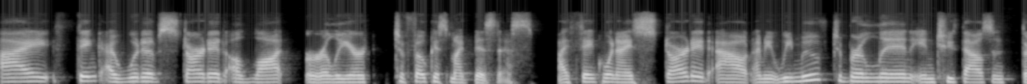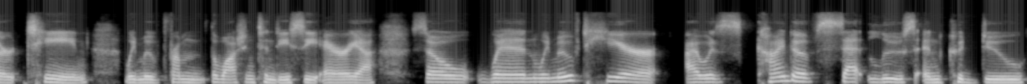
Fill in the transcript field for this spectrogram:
i think i would have started a lot earlier to focus my business I think when I started out, I mean, we moved to Berlin in 2013. We moved from the Washington, D.C. area. So when we moved here, I was kind of set loose and could do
